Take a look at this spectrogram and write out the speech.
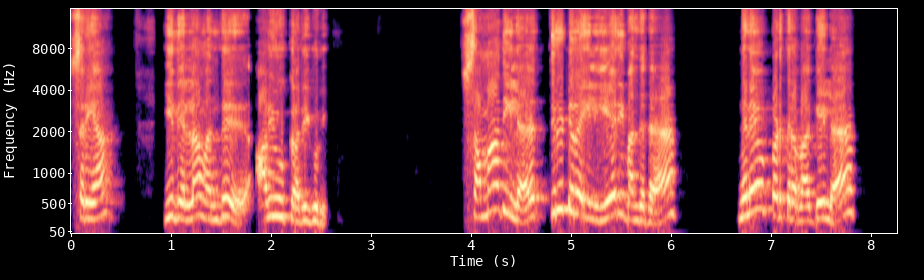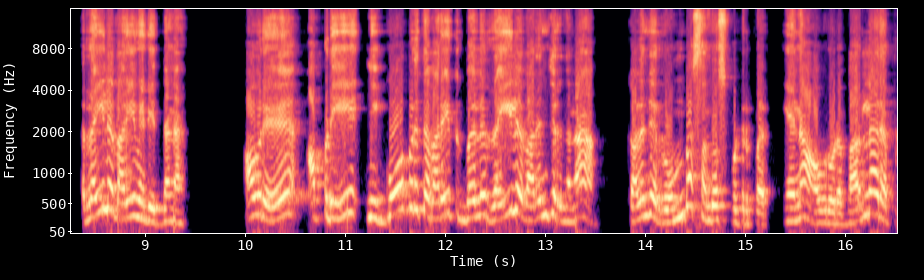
சரியா? இதெல்லாம் வந்து அழிவுக்கு அறிகுறி. சமாதியில திருட்டு ரயில் ஏறி வந்தத நினைவுபடுத்துற வகையில ரயில வரைய வேண்டியது தானே? அவரு அப்படி நீ கோபுரத்தை வரையறதுக்கு பதில் ரயில வரைஞ்சிருந்தனா கலைஞர் ரொம்ப சந்தோஷப்பட்டிருப்பார். ஏன்னா அவரோட வரலாறு அப்படி.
